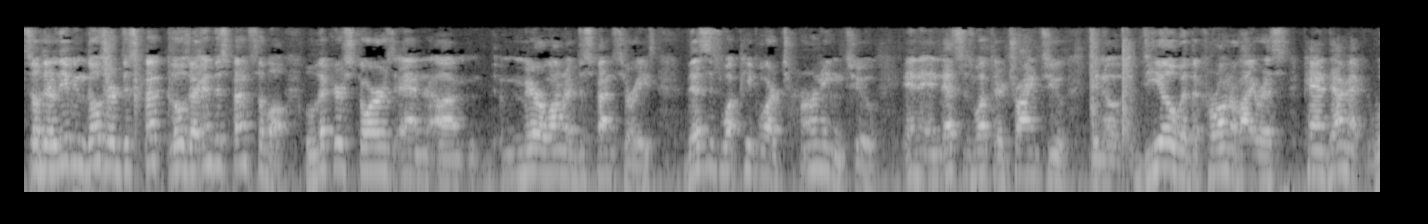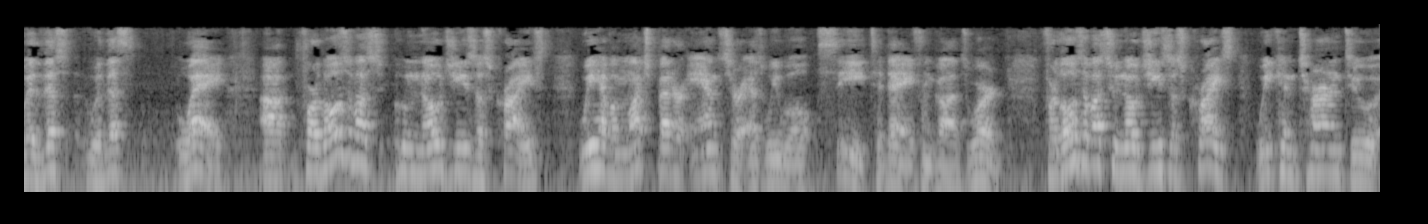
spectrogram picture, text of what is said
so they're leaving; those are dispen- those are indispensable. Liquor stores and um, marijuana dispensaries. This is what people are turning to, and, and this is what they're trying to, you know, deal with the coronavirus pandemic with this with this way. Uh, for those of us who know Jesus Christ, we have a much better answer as we will see today from God's Word. For those of us who know Jesus Christ, we can turn to uh,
